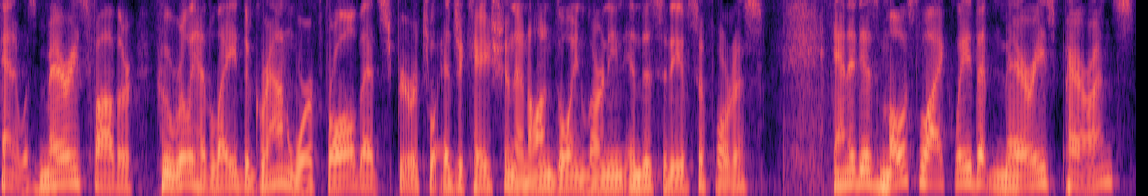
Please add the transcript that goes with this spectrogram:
And it was Mary's father who really had laid the groundwork for all that spiritual education and ongoing learning in the city of Sepphoris. And it is most likely that Mary's parents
